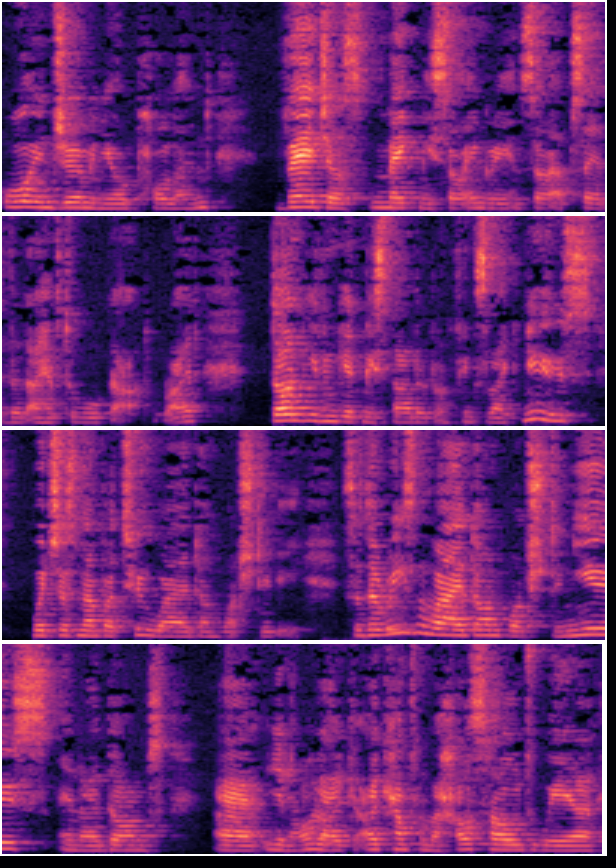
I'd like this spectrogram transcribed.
or in Germany or Poland, they just make me so angry and so upset that I have to walk out, right? Don't even get me started on things like news, which is number two why I don't watch TV. So the reason why I don't watch the news and I don't uh, you know, like I come from a household where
